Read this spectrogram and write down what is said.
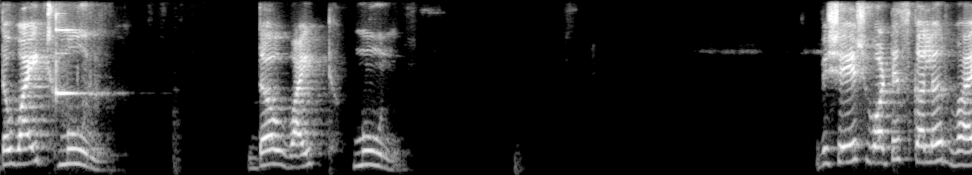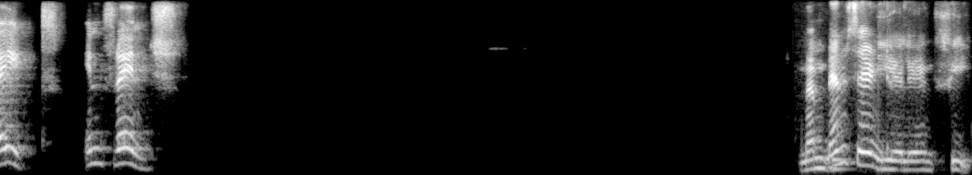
The white moon. The white moon. Vishesh, what is color white in French? Ma'am, Ma'am said- B L A N C.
